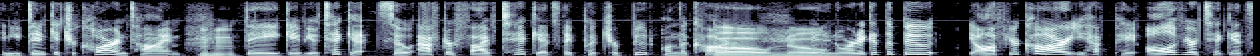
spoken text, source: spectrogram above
and you didn't get your car in time, Mhm. they gave you a ticket. So after five tickets, they put your boot on the car. Oh no. And in order to get the boot off your car, you have to pay all of your tickets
